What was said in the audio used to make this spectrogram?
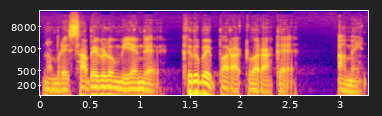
நம்முடைய சபைகளும் இயங்க கிருபை பாராட்டுவாராக. அமேன்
